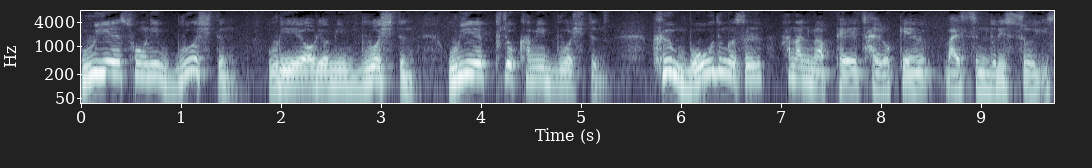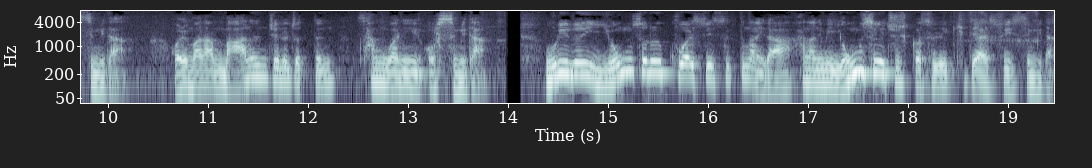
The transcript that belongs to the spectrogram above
우리의 소원이 무엇이든, 우리의 어려움이 무엇이든, 우리의 부족함이 무엇이든, 그 모든 것을 하나님 앞에 자유롭게 말씀드릴 수 있습니다. 얼마나 많은 죄를 졌든 상관이 없습니다. 우리는 용서를 구할 수 있을 뿐 아니라 하나님이 용서해 주실 것을 기대할 수 있습니다.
